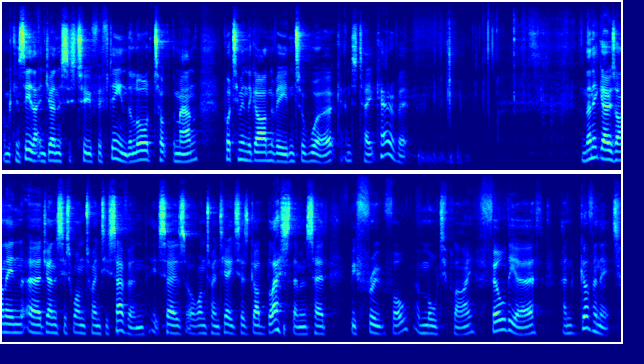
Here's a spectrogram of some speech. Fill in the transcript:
And we can see that in Genesis 2:15. The Lord took the man, put him in the garden of Eden to work and to take care of it. And then it goes on in uh, Genesis 1:27. It says or 128 it says God blessed them and said, be fruitful and multiply, fill the earth and govern it.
